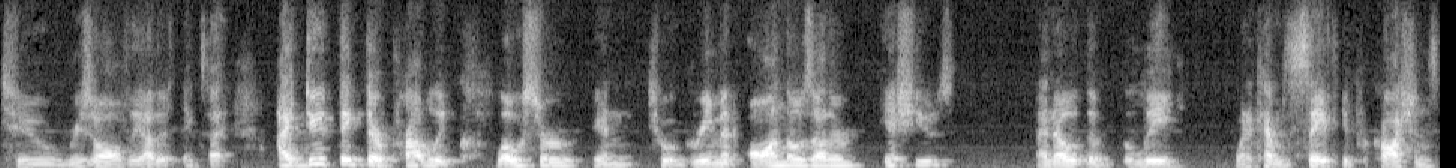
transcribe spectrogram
to resolve the other things. I, I do think they're probably closer in to agreement on those other issues. I know the, the league, when it comes to safety precautions,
